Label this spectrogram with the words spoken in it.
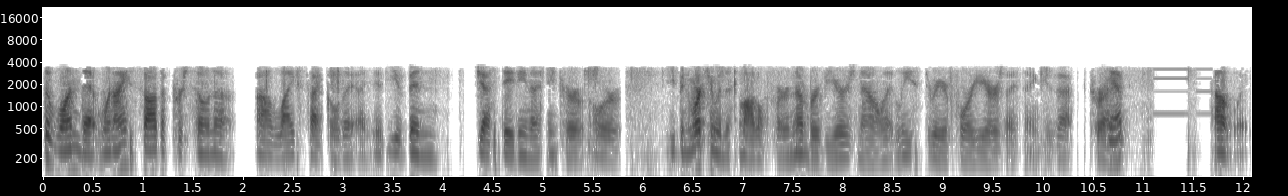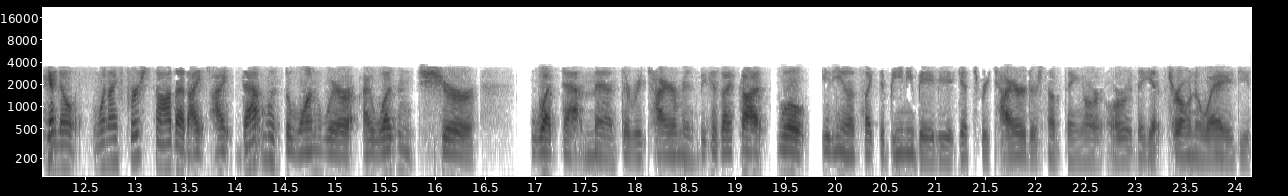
the one that when I saw the persona uh, life cycle that uh, you've been gestating, I think, or, or you've been working with this model for a number of years now, at least three or four years, I think. Is that correct? Yep. Um, yep. You know, when I first saw that, I, I that was the one where I wasn't sure what that meant, the retirement, because I thought, well, it, you know, it's like the Beanie Baby, it gets retired or something, or or they get thrown away. Do you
